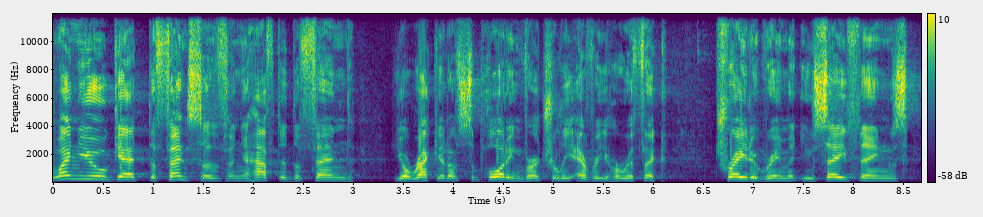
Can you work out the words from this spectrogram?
When you get defensive and you have to defend your record of supporting virtually every horrific trade agreement, you say things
